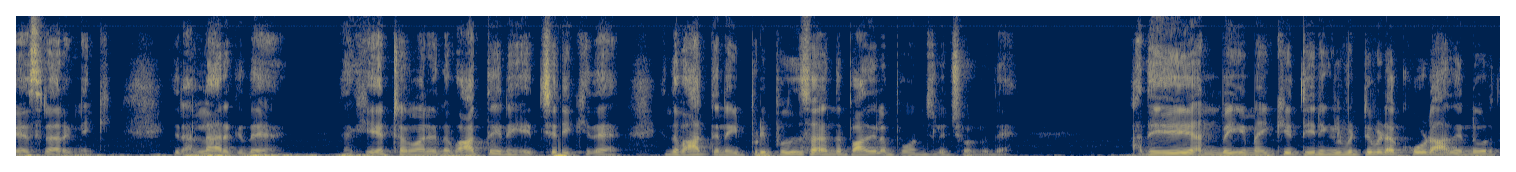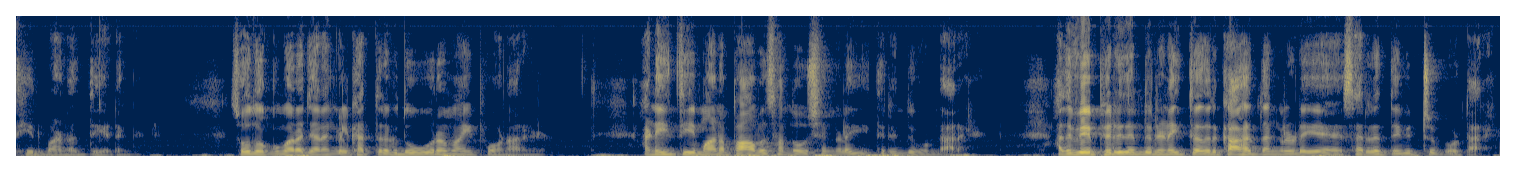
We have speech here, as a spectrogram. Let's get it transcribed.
பேசுகிறாரு இன்னைக்கு. இது நல்லா இருக்குதே. எனக்கு ஏற்ற மாதிரி இந்த வார்த்தை என்னை எச்சரிக்குதே இந்த வார்த்தை என்னை இப்படி புதுசாக இந்த பாதையில் போன்னு சொல்லி சொல்லுதே. அதே அன்பையும் ஐக்கியத்தை நீங்கள் விட்டுவிடக்கூடாது என்று ஒரு தீர்மானத்தை எடுங்கள் சோதகுமார ஜனங்கள் கத்தருக்கு தூரமாய் போனார்கள். அநீத்தியமான பாவ சந்தோஷங்களை தெரிந்து கொண்டார்கள். அதுவே பெரிதென்று நினைத்து அதற்காக தங்களுடைய சரீரத்தை விற்று போட்டார்கள்.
